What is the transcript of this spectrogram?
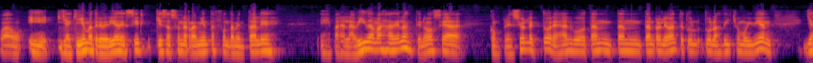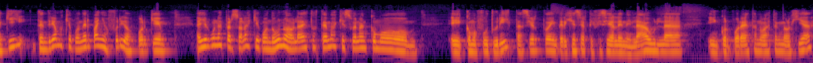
Wow, y, aquí yo me atrevería a decir que esas son herramientas fundamentales eh, para la vida más adelante, ¿no? O sea, comprensión lectora es algo tan, tan, tan relevante, tú, tú lo has dicho muy bien. Y aquí tendríamos que poner paños fríos, porque hay algunas personas que cuando uno habla de estos temas que suenan como, eh, como futuristas, ¿cierto? De inteligencia artificial en el aula, incorporar estas nuevas tecnologías,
